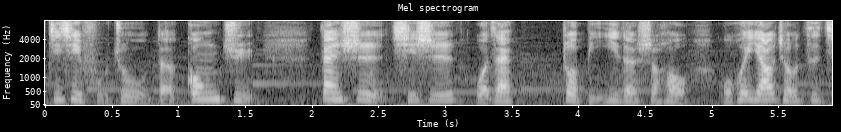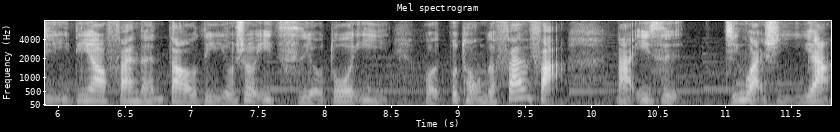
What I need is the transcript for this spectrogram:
机器辅助的工具，但是其实我在。做笔译的时候，我会要求自己一定要翻得很到地。有时候一词有多义，或不同的翻法，那意思尽管是一样，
